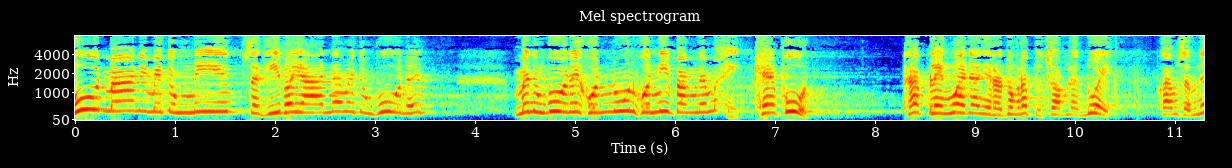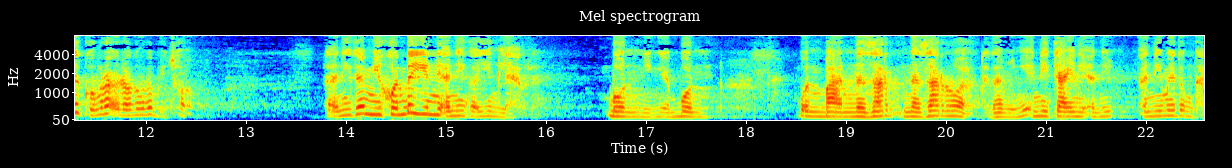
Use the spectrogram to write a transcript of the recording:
พูดมานี่ไม่ต้องมีสักขีพยานนะ ไม่ต้องพูดให้ไม่ต้องพูดให้คนนู้นคนนี้ฟังนะไม่แค่พูด ถ้าเปล่งว่าจะเนี่ยเราต้องรับผิดชอบแล้วด้วย ความสำนึกของเราเราต้องรับผิดชอบแต่นี้ถ้ามีคนได้ยินเนี่ยอันนี้ก็ยิ่งแล้วเลยบนอย่างเงี้ยบนบนบานนาซารนาซารว่าจะทำอย่างนี้อันนี้ใจนี่อันนี้ อันนี้ไม่ต้องท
